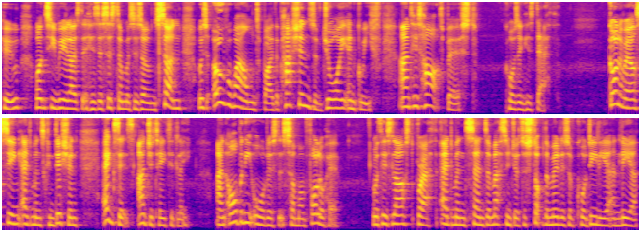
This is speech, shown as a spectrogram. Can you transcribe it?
who, once he realised that his assistant was his own son, was overwhelmed by the passions of joy and grief, and his heart burst, causing his death. Goneril, seeing Edmund's condition, exits agitatedly, and Albany orders that someone follow her. With his last breath, Edmund sends a messenger to stop the murders of Cordelia and Lear.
